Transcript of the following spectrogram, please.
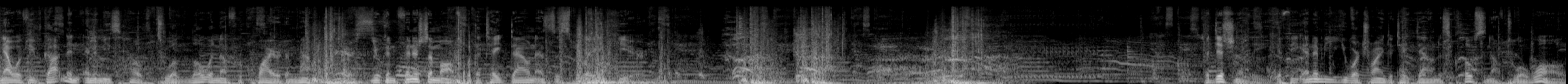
Now if you've gotten an enemy's health to a low enough required amount, you can finish them off with a takedown as displayed here. Additionally, if the enemy you are trying to take down is close enough to a wall,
